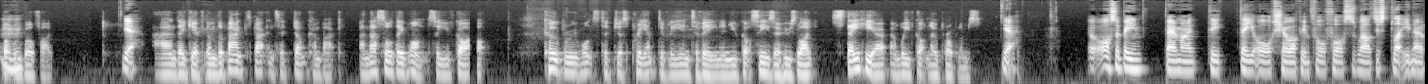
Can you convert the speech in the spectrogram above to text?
but we mm-hmm. will fight. Yeah. And they give them the bags back and said, Don't come back. And that's all they want. So you've got Koba who wants to just preemptively intervene, and you've got Caesar who's like, Stay here and we've got no problems. Yeah. Also, being bear in mind they they all show up in full force as well. Just to let you know,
